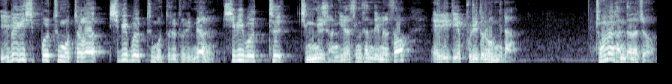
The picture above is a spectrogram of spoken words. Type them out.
220V 모터가 12V 모터를 돌리면 12V 직류 전기가 생산되면서 LED에 불이 들어옵니다. 정말 간단하죠?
